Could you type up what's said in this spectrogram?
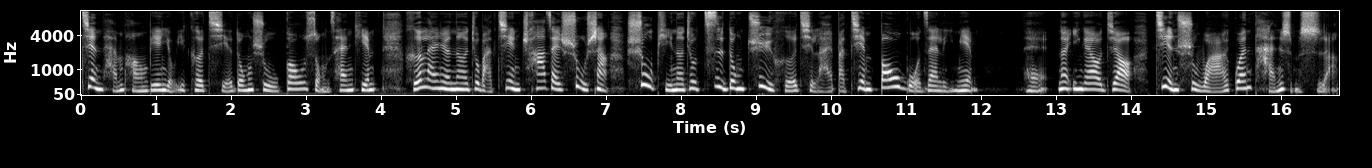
剑潭旁边有一棵茄冬树，高耸参天。荷兰人呢就把剑插在树上，树皮呢就自动聚合起来，把剑包裹在里面。嘿，那应该要叫剑术啊，关谈什么事啊？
